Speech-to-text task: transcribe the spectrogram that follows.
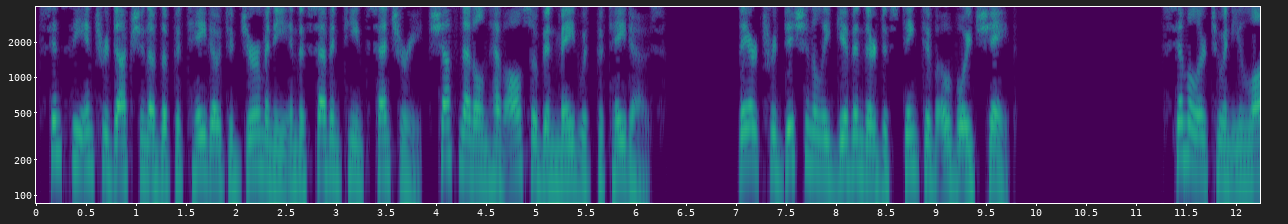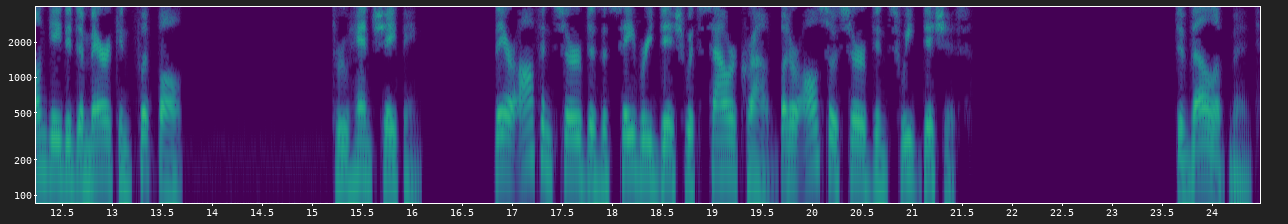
Since the introduction of the potato to Germany in the 17th century, Schupfnudeln have also been made with potatoes. They are traditionally given their distinctive ovoid shape, similar to an elongated American football, through hand shaping. They are often served as a savory dish with sauerkraut but are also served in sweet dishes. Development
